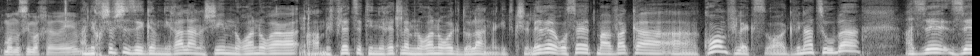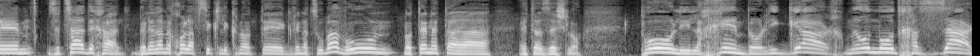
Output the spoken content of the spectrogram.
כמו נושאים אחרים. אני חושב שזה גם נראה לאנשים נורא נורא, המפלצת היא נראית להם נורא נורא גדולה. נגיד כשלרר עושה את מאבק ה- הקורנפלקס או הגבינה הצהובה, אז זה, זה, זה צעד אחד. בן אדם יכול להפסיק לקנות uh, גבינה צהובה והוא נותן את, ה, את הזה שלו. פה להילחם באוליגרך מאוד מאוד חזק,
